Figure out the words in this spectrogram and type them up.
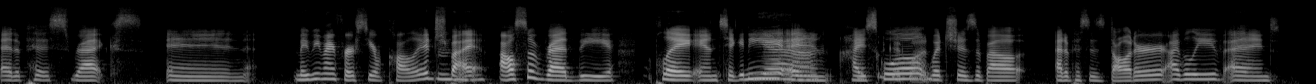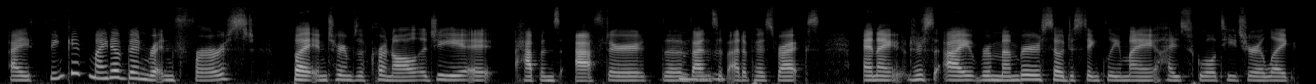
Oedipus Rex in maybe my first year of college, but I also read the play Antigone Mm-hmm. Yeah, in high that's a good school, which is about Oedipus's daughter, I believe, and I think it might have been written first, but in terms of chronology, it happens after the Mm-hmm. events of Oedipus Rex. And I just I remember so distinctly my high school teacher like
